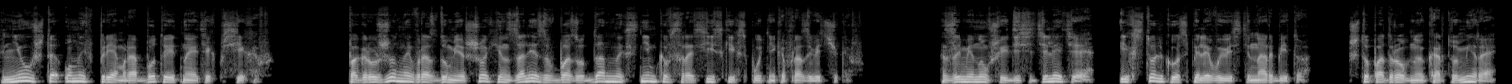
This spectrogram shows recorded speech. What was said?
Неужто он и впрямь работает на этих психов? Погруженный в раздумья Шохин залез в базу данных снимков с российских спутников-разведчиков. За минувшие десятилетия их столько успели вывести на орбиту, что подробную карту мира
